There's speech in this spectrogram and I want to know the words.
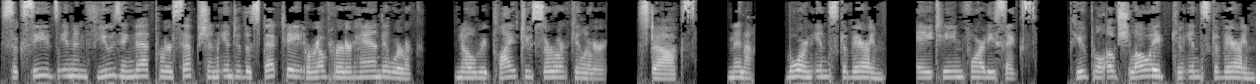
succeeds in infusing that perception into the spectator of her handiwork. No reply to circular. Stocks. Minna. Born in Skavaron. 1846. Pupil of Schloebke in Skavaron.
